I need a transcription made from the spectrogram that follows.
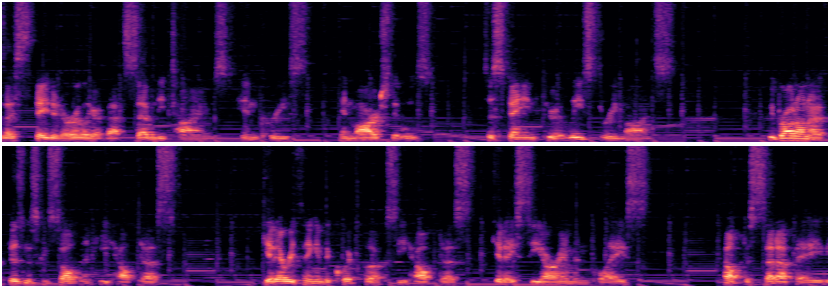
as I stated earlier, about 70 times increase in March that was sustained through at least three months. We brought on a business consultant. He helped us get everything into QuickBooks. He helped us get a CRM in place, helped us set up a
